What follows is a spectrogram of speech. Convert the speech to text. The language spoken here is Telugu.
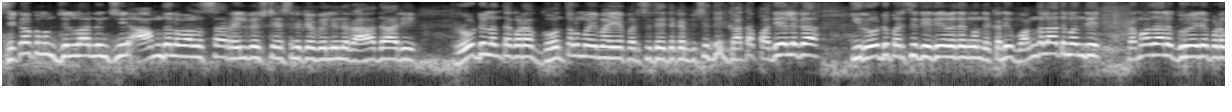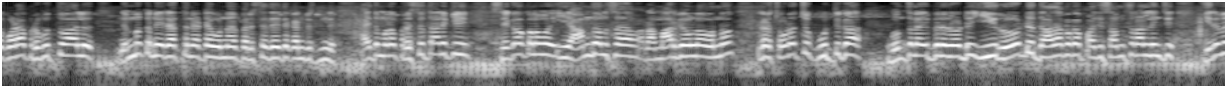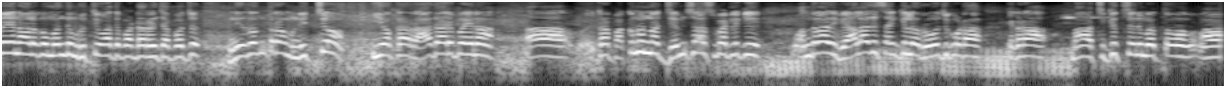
శ్రీకాకుళం జిల్లా నుంచి ఆమదల వలస రైల్వే స్టేషన్కి వెళ్ళిన రహదారి రోడ్డులంతా కూడా గోంతలమయమయ్యే పరిస్థితి అయితే కనిపించింది గత పదేళ్ళుగా ఈ రోడ్డు పరిస్థితి ఇదే విధంగా ఉంది. కానీ వందలాది మంది ప్రమాదాలకు గురైనప్పుడు కూడా ప్రభుత్వాలు నిమ్మక నీరెత్తనట్టే ఉన్న పరిస్థితి అయితే కనిపిస్తుంది. అయితే మనం ప్రస్తుతానికి శ్రీకాకుళం ఈ ఆమదవలస మార్గంలో ఉన్నాం. ఇక్కడ చూడొచ్చు పూర్తిగా గుంతలు రోడ్డు. ఈ రోడ్డు దాదాపుగా పది సంవత్సరాల నుంచి ఇరవై నాలుగు మంది మృత్యువాత పడ్డారని చెప్పవచ్చు నిరంతరం నిత్యం ఈ యొక్క రహదారి పైన ఇక్కడ పక్కనున్న జెమ్స్ హాస్పిటల్కి వందలాది వేలాది సంఖ్యలో రోజు కూడా ఇక్కడ మా చికిత్స నిమిత్తం మా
